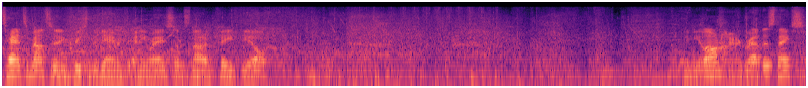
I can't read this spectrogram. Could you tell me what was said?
tantamount to increasing the damage anyway, so it's not a big deal. Leave me alone. I'm to grab this, thanks.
